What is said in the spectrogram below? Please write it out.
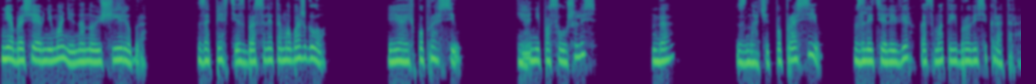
не обращая внимания на ноющие ребра. Запястье с браслетом обожгло. Я их попросил. И они послушались? Да? Значит, попросил. Взлетели вверх косматые брови секретора.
